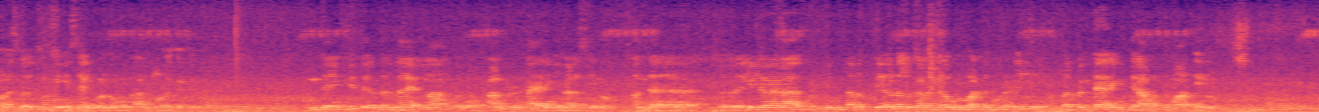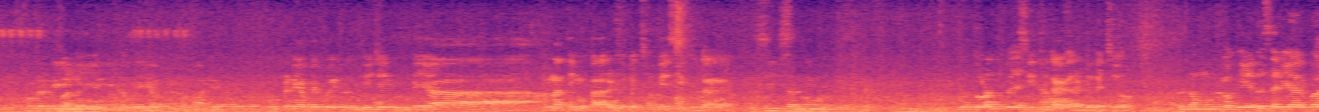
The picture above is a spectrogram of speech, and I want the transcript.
மனசில் வச்சு நீங்கள் செயல்படணும். உங்கள் ஆள் கூட கேட்டுக்கிறேன் இந்த எம்பி தேர்தலில் எல்லாம் கொஞ்சம் கான்ஃபிடண்ட்டாக இறங்கி வேலை செய்யணும். அந்த வெளியில் வேலை எப்படி இருந்தாலும் தேர்தல் காலத்தில் ஒரு வாரத்துக்கு முன்னாடி பர்ஃபெக்டாக இறங்கி கிராமத்தை மாற்றிடணும் கூட்டணி அப்படியே போயிட்டு இருக்கு. பிஜேபி கூட்டணியா அதிமுக ரெண்டு கட்சியும் பேசிட்டு இருக்காங்க. இன்னும் தொடர்ந்து பேசிட்டு இருக்காங்க ரெண்டு கட்சியும். நமக்கு எது சரியா இருக்கோ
